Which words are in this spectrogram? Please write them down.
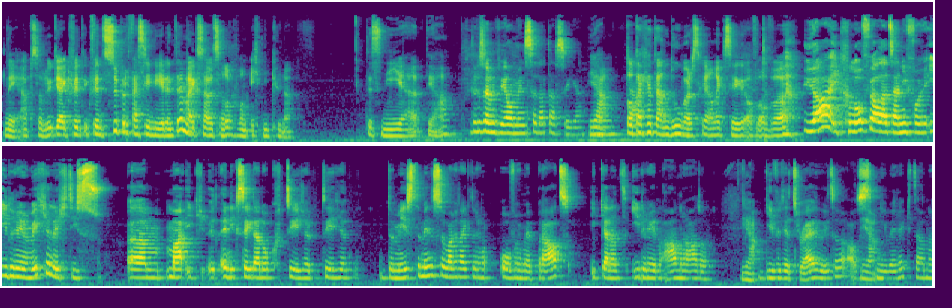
nee, absoluut. Ja, ik vind, ik vind het super fascinerend, hè, maar ik zou het zelf gewoon echt niet kunnen. Het is niet, eh, ja. Er zijn veel mensen dat dat zeggen. ja. Mm, Totdat je het dan doet, waarschijnlijk zeggen. Of, of, eh, Ja, ik geloof wel dat dat niet voor iedereen weggelegd is. Ehm, maar ik, en ik zeg dat ook tegen, tegen de meeste mensen waar dat ik erover mee praat. Ik kan het iedereen aanraden. ja, Give it a try, weet je. Als Ja. het niet werkt, dan eh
